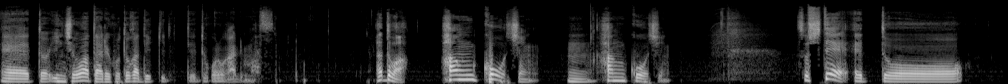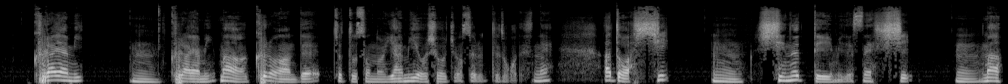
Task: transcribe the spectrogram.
えっ、ー、と、印象を与えることができるっていうところがあります。あとは、反抗心。うん、反抗心。そして、えっと、暗闇。うん、暗闇。まあ、黒なんで、ちょっとその闇を象徴するってとこですね。あとは死。うん、死ぬっていう意味ですね、死。うん、まあ、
